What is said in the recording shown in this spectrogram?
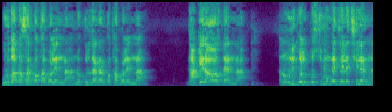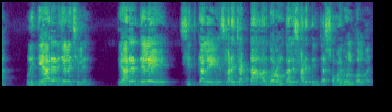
গুড় বাতাসার কথা বলেন না নকুল দানার কথা বলেন না, ঢাকের আওয়াজ দেন না। কারণ উনি পশ্চিমবঙ্গের জেলে ছিলেন না, উনি তিহারের জেলে ছিলেন। তিহারের জেলে শীতকালে সাড়ে চারটা আর গরমকালে সাড়ে তিনটার সময় রোল কল হয়।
